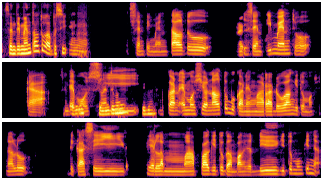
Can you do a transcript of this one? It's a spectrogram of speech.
Sentimental tuh apa sih? Mmm, sentimental tuh, ya Baik. sentimen Cok, kayak Sentimen emosi sentimen bukan emosional tuh bukan yang marah doang gitu, maksudnya lu dikasih film apa gitu gampang sedih gitu mungkin ya?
